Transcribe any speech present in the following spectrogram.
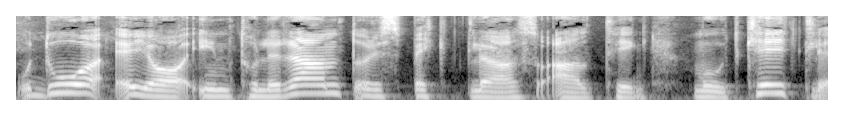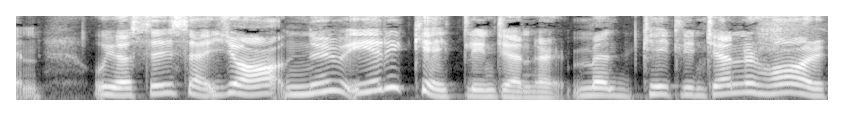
Och då är jag intolerant och respektlös och allting mot Caitlyn. Och jag säger så här, ja nu är det Caitlyn Jenner. Men Caitlyn Jenner har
